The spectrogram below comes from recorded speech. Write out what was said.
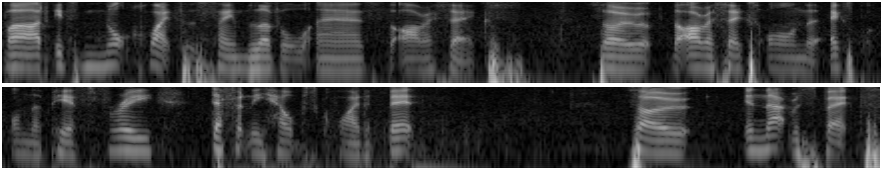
but it's not quite to the same level as the RSX. So the RSX on the Xbox on the PS3 definitely helps quite a bit. So in that respect,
